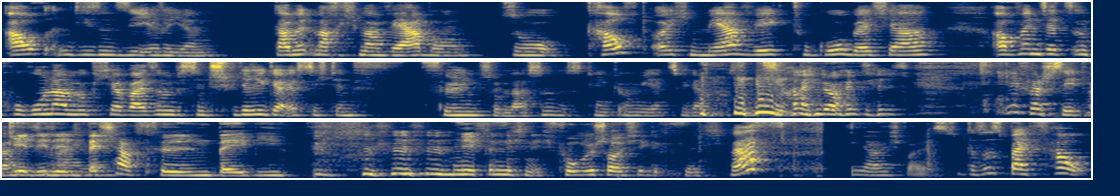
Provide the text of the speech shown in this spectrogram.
auch in diesen Serien. Damit mache ich mal Werbung. So, kauft euch einen Mehrweg-to-go-Becher, auch wenn es jetzt in Corona möglicherweise ein bisschen schwieriger ist, sich den füllen zu lassen. Das klingt irgendwie jetzt wieder ein bisschen zweideutig. Ihr versteht, was Geh ich dir meine. den Becher füllen, Baby. nee, finde ich nicht. Vogelscheuche gibt's nicht. Was? Ja, ich weiß. Das ist bei V.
